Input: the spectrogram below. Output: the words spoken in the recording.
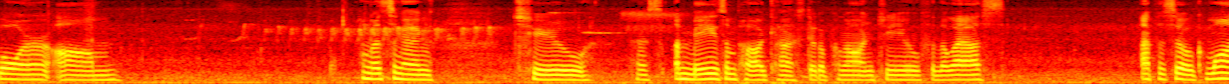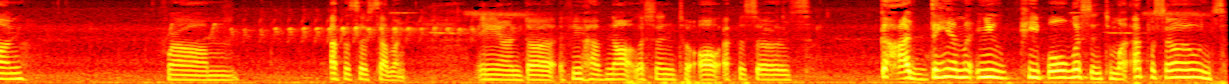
for um, listening to this amazing podcast that I put on to you for the last episode one from episode seven. And uh, if you have not listened to all episodes, God damn it, you people, listen to my episodes.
